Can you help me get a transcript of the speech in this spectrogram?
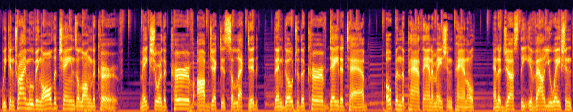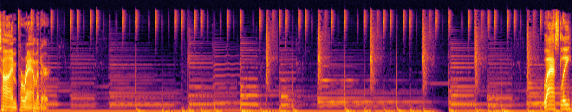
We can try moving all the chains along the curve. Make sure the curve object is selected then go to the Curve Data tab, open the Path Animation panel, and adjust the Evaluation Time parameter. Lastly,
